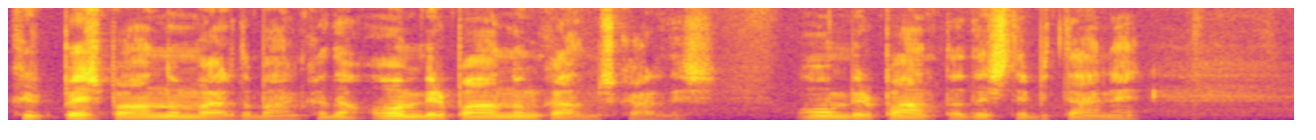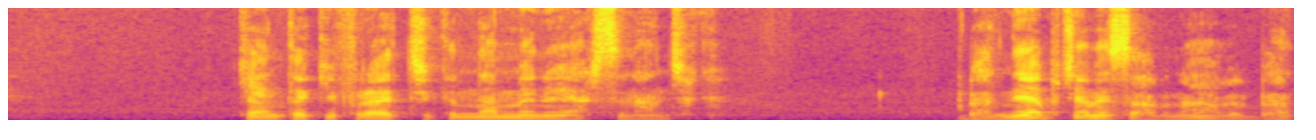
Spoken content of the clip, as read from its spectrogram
45 pound'um vardı bankada. 11 pound'um kalmış kardeş. 11 pound'la da işte bir tane Kentucky Fried Chicken'dan menü yersin ancak. Ben ne yapacağım hesabını abi ben?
